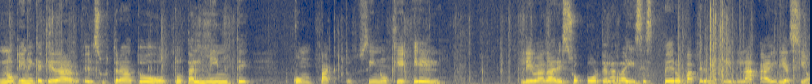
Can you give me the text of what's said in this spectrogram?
No tiene que quedar el sustrato totalmente compacto, sino que él le va a dar el soporte a las raíces, pero va a permitir la aireación.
